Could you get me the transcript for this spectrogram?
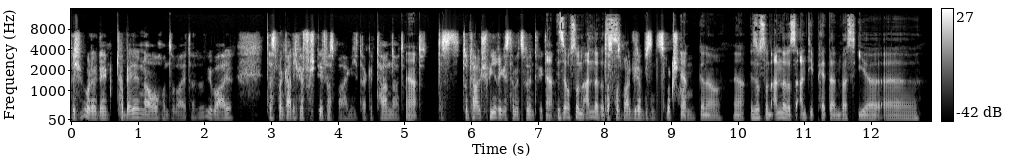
durch, oder den Tabellen auch und so weiter, überall, dass man gar nicht mehr versteht, was man eigentlich da getan hat. Ja. Und das total schwierig ist, damit zu entwickeln. Ja, ist auch so ein anderes. Das muss man wieder ein bisschen zurückschrauben. Ja, genau. Ja, ist auch so ein anderes Anti-Pattern, was ihr, äh,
